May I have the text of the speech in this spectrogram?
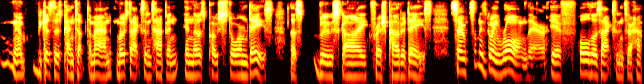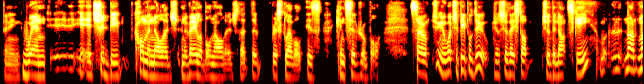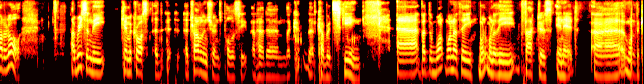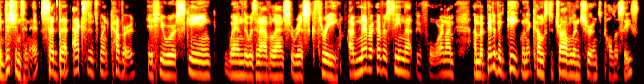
you know, because there's pent up demand, most accidents happen in those post storm days. those blue sky, fresh powder days. So something's going wrong there if all those accidents are happening when it should be common knowledge and available knowledge that the risk level is considerable. So, you know, what should people do? Should they stop? Should they not ski? Not, not at all. I recently came across a, a, travel insurance policy that had um, that, that covered skiing, uh, but the one, one of the one, one of the factors in it, uh, one of the conditions in it, said that accidents weren't covered if you were skiing when there was an avalanche risk three. I've never ever seen that before, and I'm I'm a bit of a geek when it comes to travel insurance policies,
